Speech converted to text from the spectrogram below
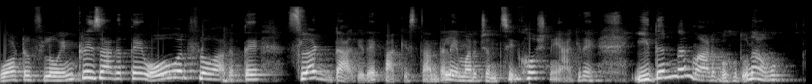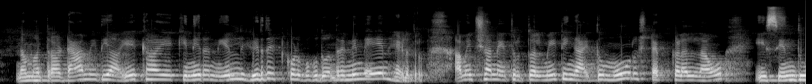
water flow increase ಆಗುತ್ತೆ ಓವರ್ ಫ್ಲೋ ಆಗುತ್ತೆ ಫ್ಲಡ್ ಆಗಿದೆ. ಪಾಕಿಸ್ತಾನದಲ್ಲಿ ಎಮರ್ಜೆನ್ಸಿ ಘೋಷಣೆ ಆಗಿದೆ ಇದನ್ನು ಮಾಡಬಹುದು ನಾವು ನಮ್ಮ ಹತ್ರ ಡ್ಯಾಮ್ ಇದೆಯಾ? ಏಕಾಏಕಿ ನೀರನ್ನು ಎಲ್ಲಿ ಹಿಡಿದಿಟ್ಕೊಳ್ಬಹುದು ಅಂದರೆ ನಿನ್ನೆ ಏನು ಹೇಳಿದ್ರು? ಅಮಿತ್ ಶಾ ನೇತೃತ್ವದಲ್ಲಿ ಮೀಟಿಂಗ್ ಆಯಿತು. ಮೂರು ಸ್ಟೆಪ್ಗಳಲ್ಲಿ ನಾವು ಈ ಸಿಂಧು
